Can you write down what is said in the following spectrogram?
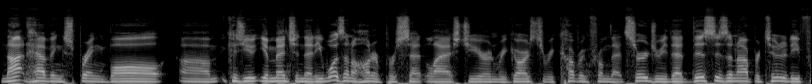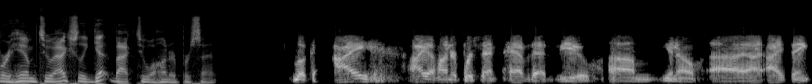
not having spring ball, um, because you, you mentioned that he wasn't 100% last year in regards to recovering from that surgery, that this is an opportunity for him to actually get back to 100%? Look, I I 100% have that view. Um, you know, uh, I, I think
